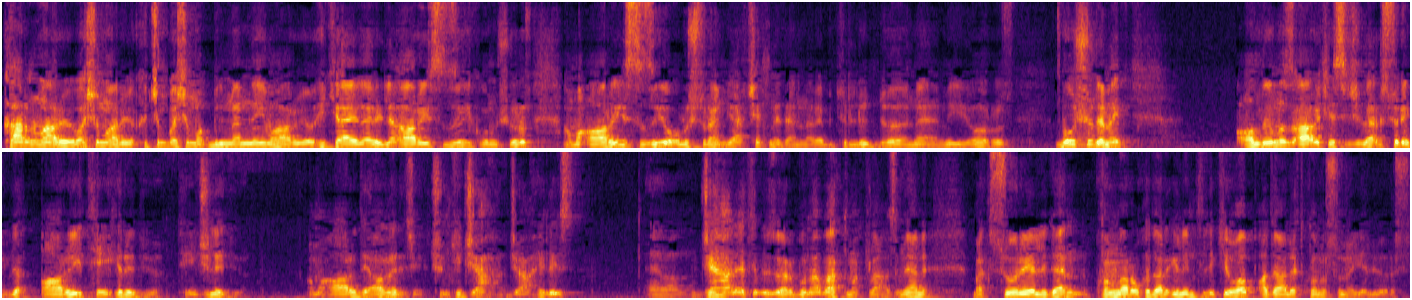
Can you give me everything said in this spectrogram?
karnım ağrıyor, başım ağrıyor, kıçım başım bilmem neyim ağrıyor hikayeleriyle ağrıyı sızıyı konuşuyoruz. Ama ağrıyı sızıyı oluşturan gerçek nedenlere bir türlü dönemiyoruz. Bu şu demek aldığımız ağrı kesiciler sürekli ağrıyı tehir ediyor, tecil ediyor. Ama ağrı devam edecek. Çünkü cah- cahiliz Eyvallah. cehaletimiz var. Buna bakmak lazım. Yani bak Suriyeli'den konular o kadar ilintili ki hop adalet konusuna geliyoruz.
